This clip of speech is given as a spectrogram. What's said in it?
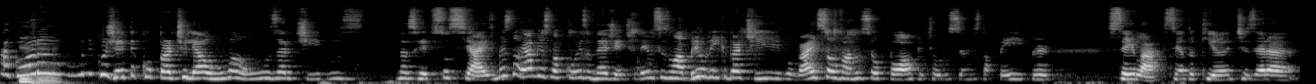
Agora, uhum. o único jeito é compartilhar um a um os artigos nas redes sociais. Mas não é a mesma coisa, né, gente? Daí vocês vão abrir o link do artigo, vai salvar no seu Pocket ou no seu Instapaper, sei lá. Sendo que antes era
